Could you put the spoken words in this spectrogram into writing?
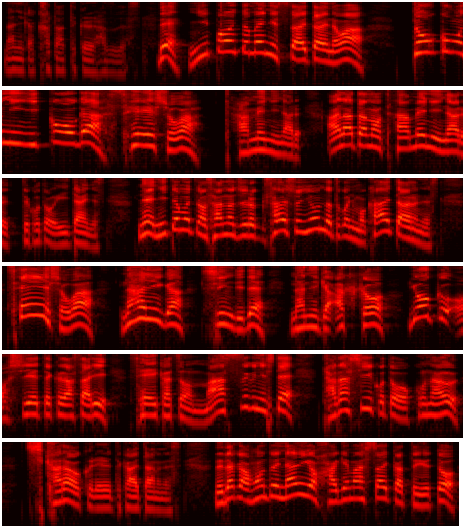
何か語ってくれるはずです。で2ポイント目に伝えたいのはどこに行こうが聖書はためになる。あなたのためになるってことを言いたいんです。ね、2手持ちの3の16、最初に読んだとこにも書いてあるんです。聖書は何が真理で何が悪かをよく教えてくださり、生活をまっすぐにして正しいことを行う力をくれるって書いてあるんです。でだから本当に何を励ましたいかというと、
